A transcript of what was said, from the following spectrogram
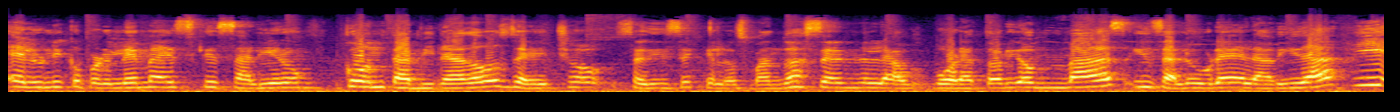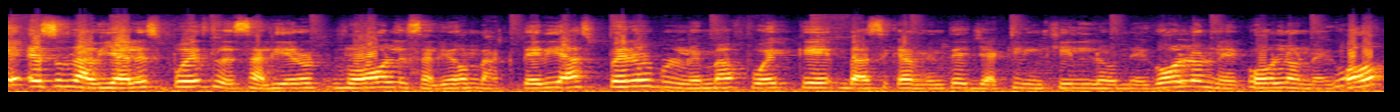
el único problema es que salieron contaminados. De hecho, se dice que los mandó a hacer en el laboratorio más insalubre de la vida y esos labiales después le salieron no, le salieron bacterias, pero el problema fue que básicamente Jacqueline Hill lo negó, lo negó, lo negó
